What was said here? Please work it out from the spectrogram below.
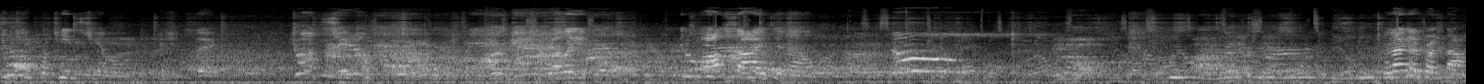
Super C14's channel, I should say. John Cena. Really? It's offside, you know. not gonna press that.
